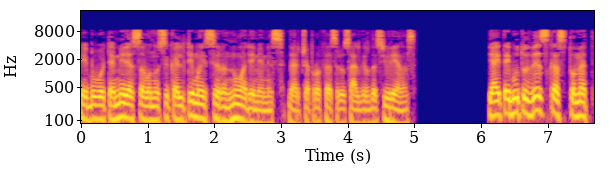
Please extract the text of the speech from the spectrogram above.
kai buvote mirę savo nusikaltimais ir nuodėmėmis, verčia profesorius Algirdas Jurienas. Jei tai būtų viskas, tuomet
